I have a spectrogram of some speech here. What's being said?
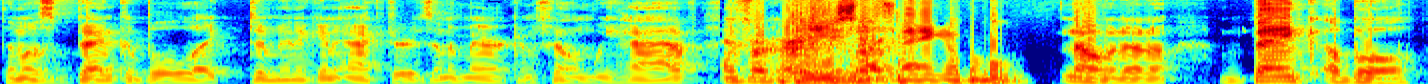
the most bankable like Dominican actors in American film we have. And for her, Or you be said like, bangable. no, no, no, bankable,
